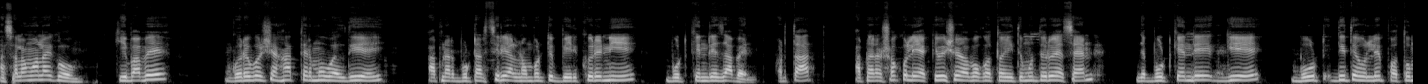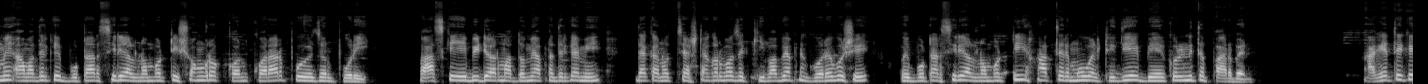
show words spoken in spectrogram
আসসালামু আলাইকুম। কীভাবে ঘরে বসে হাতের মোবাইল দিয়েই আপনার ভোটার সিরিয়াল নম্বরটি বের করে নিয়ে ভোট কেন্দ্রে যাবেন? অর্থাৎ আপনারা সকলেই একটি বিষয়ে অবগত ইতিমধ্যে রয়েছেন যে ভোট কেন্দ্রে গিয়ে ভোট দিতে হলে প্রথমে আমাদেরকে ভোটার সিরিয়াল নম্বরটি সংরক্ষণ করার প্রয়োজন পড়ে। তো আজকে এই ভিডিওর মাধ্যমে আপনাদেরকে আমি দেখানোর চেষ্টা করব যে কীভাবে আপনি ঘরে বসে ওই ভোটার সিরিয়াল নম্বরটি হাতের মোবাইলটি দিয়ে বের করে নিতে পারবেন। আগে থেকে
